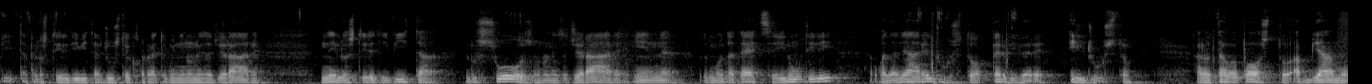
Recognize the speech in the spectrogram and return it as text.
vita, per lo stile di vita giusto e corretto, quindi non esagerare nello stile di vita lussuoso, non esagerare in smodatezze inutili, guadagnare il giusto per vivere il giusto. All'ottavo posto abbiamo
